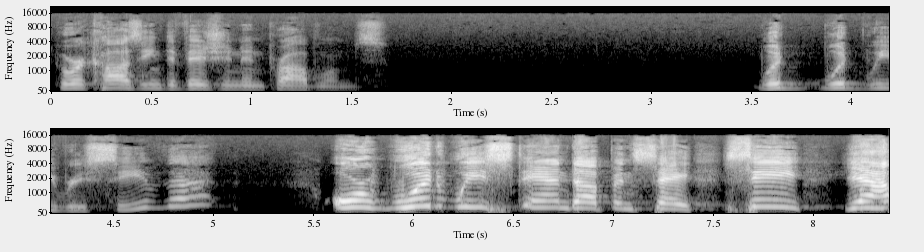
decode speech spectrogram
who are causing division and problems? Would, would we receive that? Or would we stand up and say, see, yeah,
